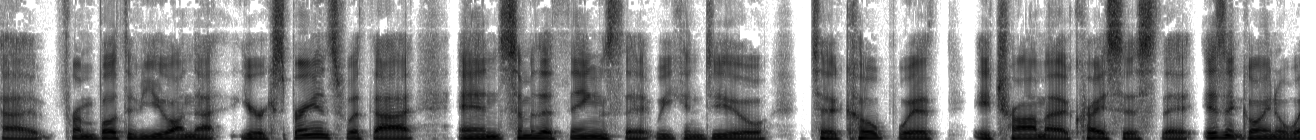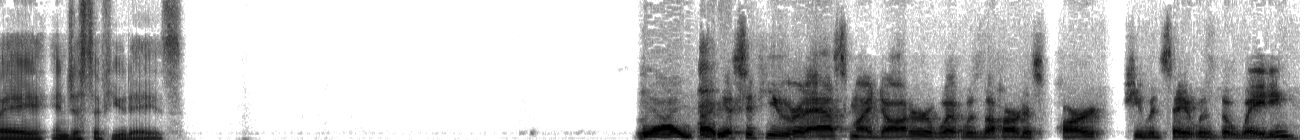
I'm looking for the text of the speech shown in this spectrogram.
uh, from both of you on that, your experience with that, and some of the things that we can do to cope with a trauma, a crisis that isn't going away in just a few days. Yeah, I, I guess if you were to ask my daughter what was the hardest part, she would say it was the waiting.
